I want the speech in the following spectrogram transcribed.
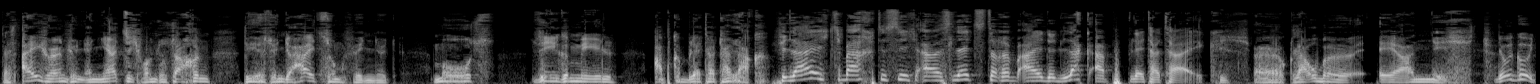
Das Eichhörnchen ernährt sich von so Sachen, wie es in der Heizung findet. Moos, Sägemehl, abgeblätterter Lack. Vielleicht macht es sich aus letzterem einen Lackabblätterteig. Ich äh, glaube eher nicht. Nun gut,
